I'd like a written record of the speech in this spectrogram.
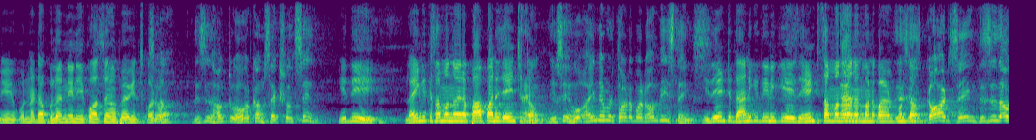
నీకున్న డబ్బులన్నీ నీ కోసమే ఉపయోగించుకోవటం. This is how to overcome sexual sin ఇది లైంగిక సంబంధమైన పాపాన్ని జయించటం. You say oh I never thought about all these things ఇదేంటి దానికి దీనికి ఏంటి సంబంధం అని మనం అనుకుంటాం this is God saying this is how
